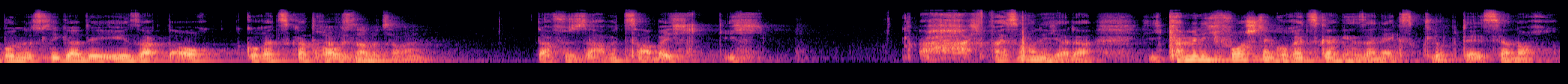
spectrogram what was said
Bundesliga.de sagt auch Goretzka dafür draußen. Sabitzer rein. Dafür Sabitzer, aber ich, ich, ach, ich weiß auch nicht, Alter. Ich kann mir nicht vorstellen, Goretzka gegen seinen Ex-Club. Der ist ja noch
